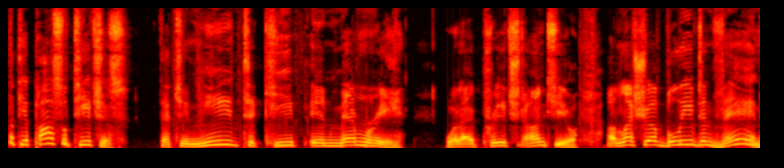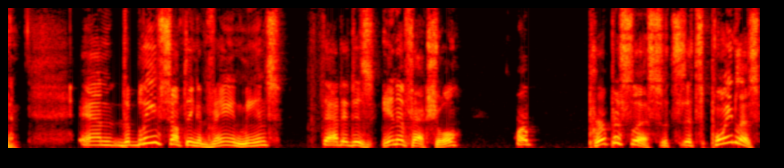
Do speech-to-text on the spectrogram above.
But the apostle teaches that you need to keep in memory what I preached unto you, unless you have believed in vain. And to believe something in vain means that it is ineffectual purposeless. It's it's pointless.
